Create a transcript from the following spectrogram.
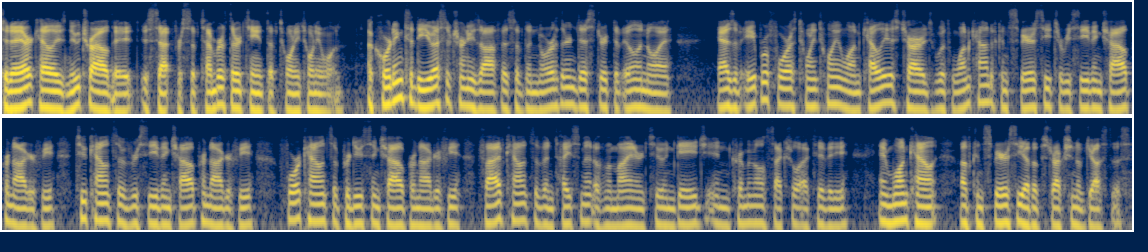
Today, R. Kelly's new trial date is set for September 13th of 2021. According to the U.S. Attorney's Office of the Northern District of Illinois, as of April 4, 2021, Kelly is charged with one count of conspiracy to receiving child pornography, two counts of receiving child pornography, four counts of producing child pornography, five counts of enticement of a minor to engage in criminal sexual activity, and one count of conspiracy of obstruction of justice.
